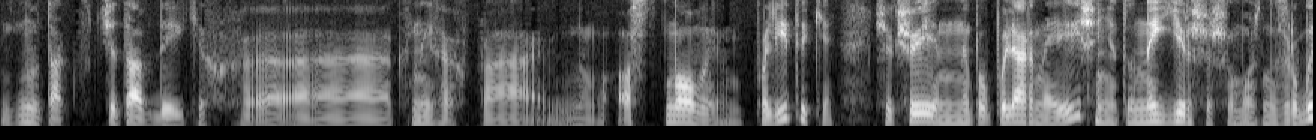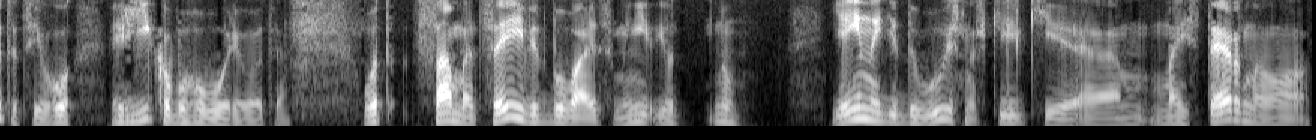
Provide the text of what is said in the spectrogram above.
Ну так, читав в деяких е- книгах про ну, основи політики, що якщо є непопулярне рішення, то найгірше, що можна зробити, це його рік обговорювати. От саме це і відбувається. Мені і от, ну, я іноді дивуюсь, наскільки е, майстерно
